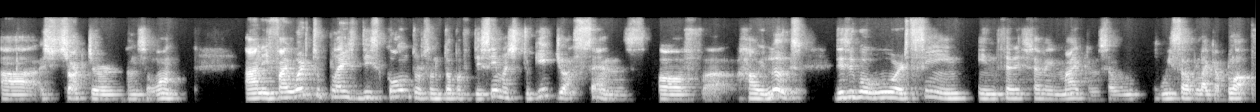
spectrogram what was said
uh, structure, and so on. And if I were to place these contours on top of this image to give you a sense of uh, how it looks, this is what we were seeing in 37 microns. So we saw like a blob.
